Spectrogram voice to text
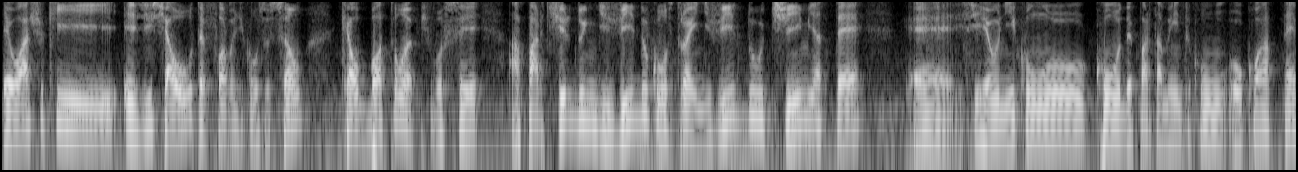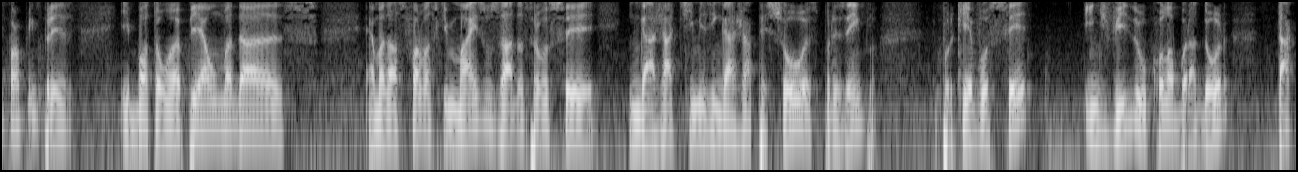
Eu acho que existe a outra forma de construção, que é o bottom-up. Você, a partir do indivíduo, constrói indivíduo, time, até é, se reunir com o, com o departamento com, ou com até a própria empresa. E bottom-up é uma das é uma das formas que mais usadas para você engajar times, engajar pessoas, por exemplo, porque você, indivíduo, colaborador, está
